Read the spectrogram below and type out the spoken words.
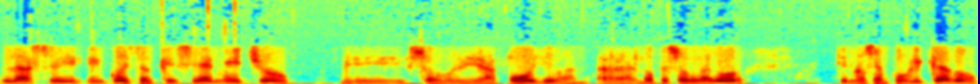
las encuestas que se han hecho eh, sobre apoyo a, López Obrador que no se han publicado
